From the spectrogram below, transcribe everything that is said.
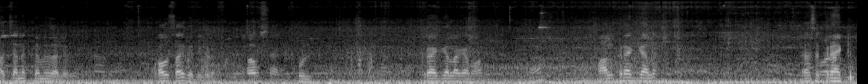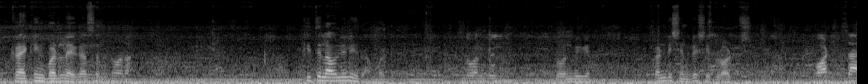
अचानक कमी झाले. का? पाऊस आहे का तिकडं? पाऊस आहे. फुल क्रॅक गेला काय माल? माल क्रॅक गेला? असं क्रॅक क्रॅकिंग पडलं आहे का असं? थोडा. किती लावलेली आंबट? दोन बिघे. दोन बिघे. कंडिशन कशी प्लॉटची पॉटचा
